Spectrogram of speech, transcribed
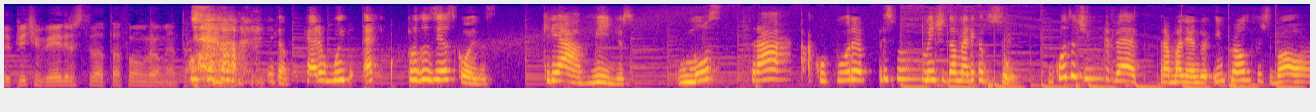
The Pitch Invaders, tua, tua fama vai aumentar. então, eu quero muito é produzir as coisas, criar vídeos, mostrar a cultura, principalmente da América do Sul enquanto eu estiver trabalhando em prol do futebol,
